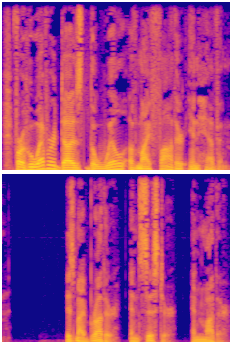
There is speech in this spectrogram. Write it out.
For whoever does the will of my father in heaven is my brother and sister and mother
